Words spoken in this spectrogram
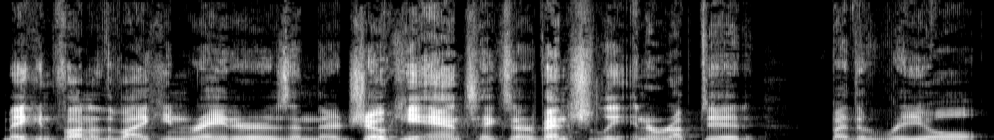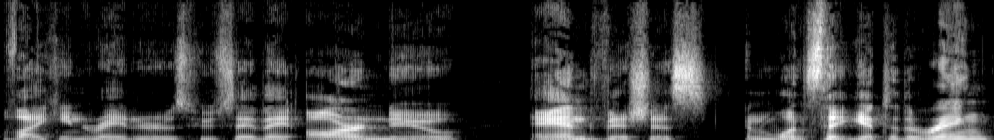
making fun of the Viking Raiders, and their jokey antics are eventually interrupted by the real Viking Raiders who say they are new and vicious. And once they get to the ring,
